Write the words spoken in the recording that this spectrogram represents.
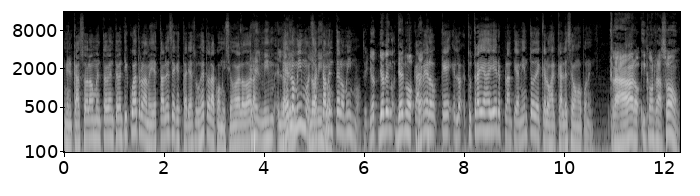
En el caso del aumento de 2024, la medida establece que estaría sujeto a la comisión evaluadora. Es el mismo- Es la lo mismo, lo exactamente lo mismo. Sí, Yo, yo tengo, tengo Carmelo, que lo- tú traías ayer el planteamiento de que los alcaldes se van a oponer. Claro, y con razón.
